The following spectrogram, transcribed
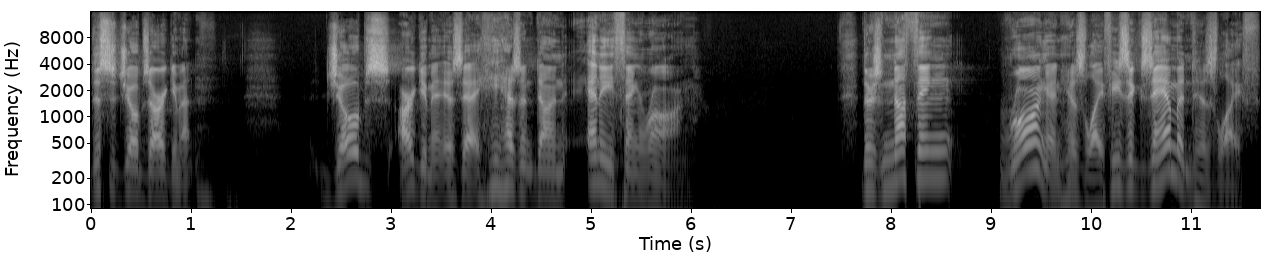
this is Job's argument. Job's argument is that he hasn't done anything wrong. There's nothing wrong in his life. He's examined his life.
